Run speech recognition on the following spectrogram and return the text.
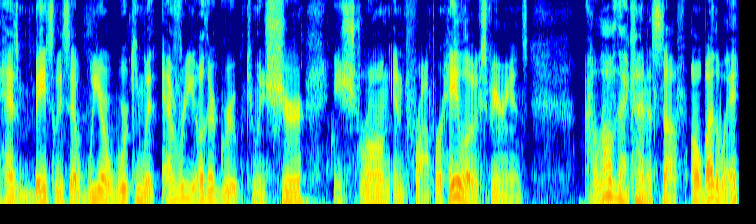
has basically said we are working with every other group to ensure a strong and proper Halo experience. I love that kind of stuff. Oh, by the way,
